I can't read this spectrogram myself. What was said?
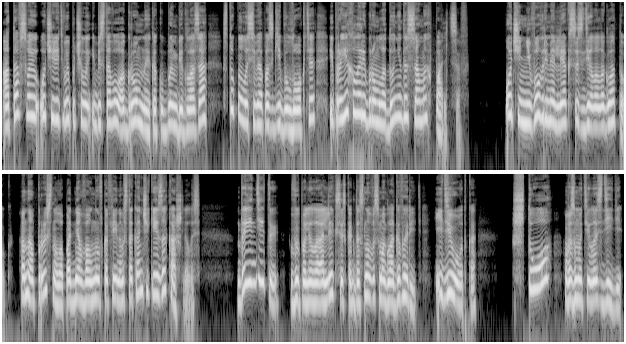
А та, в свою очередь, выпучила и без того огромные, как у Бэмби, глаза, стукнула себя по сгибу локтя и проехала ребром ладони до самых пальцев. Очень не вовремя Лекс сделала глоток. Она прыснула, подняв волну в кофейном стаканчике и закашлялась. «Да иди ты!» — выпалила Алексис, когда снова смогла говорить. «Идиотка!» «Что?» — возмутилась Диди.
